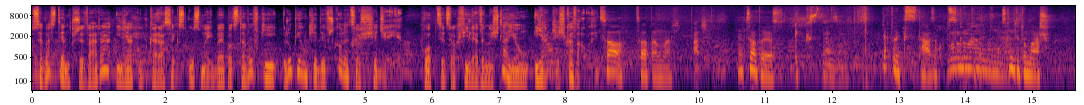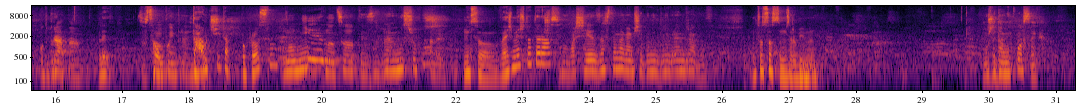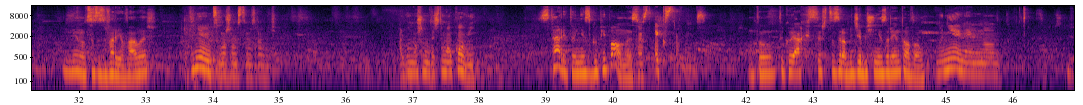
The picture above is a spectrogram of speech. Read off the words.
Sebastian Przywara i Jakub Karasek z 8B podstawówki lubią, kiedy w szkole coś się dzieje. Chłopcy co chwilę wymyślają jakieś kawały. Co? Co tam masz? Patrz, No Co to jest? ekstaza. Jak to ekstaza? Skąd ty to, Normalnie. skąd ty to masz? Od brata. Ale Zostałam po imprezie. dał ci tak po prostu? No nie, no co ty, zabrałem mu z szuflady. No co, weźmiesz to teraz? No właśnie zastanawiam się, bo nigdy nie brałem dragów. No to co z tym zrobimy? Może damy kłosek? Nie no, co ty zwariowałeś? To nie wiem, co możemy z tym zrobić. Albo możemy dać Tomakowi. Stary, to nie głupi pomysł. To jest ekstra pomysł. No to tylko jak chcesz to zrobić, żeby się nie zorientował? No nie wiem, no...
